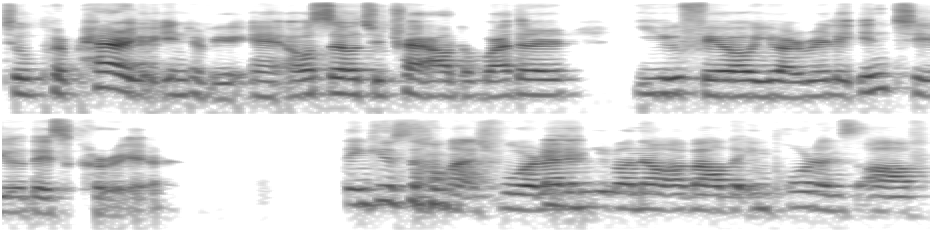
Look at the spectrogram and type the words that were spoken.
to prepare your interview and also to try out whether you feel you are really into this career. Thank you so much for letting people know about the importance of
